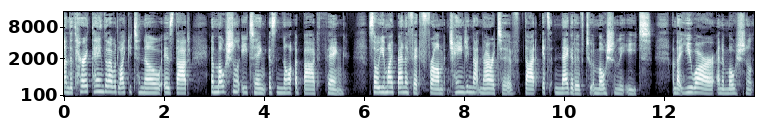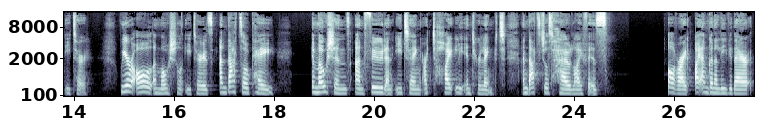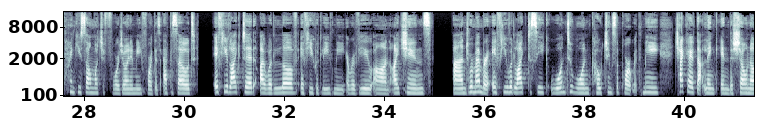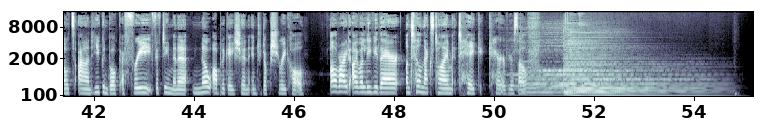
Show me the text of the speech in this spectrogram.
And the third thing that I would like you to know is that emotional eating is not a bad thing. So you might benefit from changing that narrative that it's negative to emotionally eat and that you are an emotional eater. We are all emotional eaters, and that's okay. Emotions and food and eating are tightly interlinked, and that's just how life is. All right, I am going to leave you there. Thank you so much for joining me for this episode. If you liked it, I would love if you could leave me a review on iTunes. And remember, if you would like to seek one to one coaching support with me, check out that link in the show notes and you can book a free 15 minute, no obligation introductory call. All right, I will leave you there. Until next time, take care of yourself.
